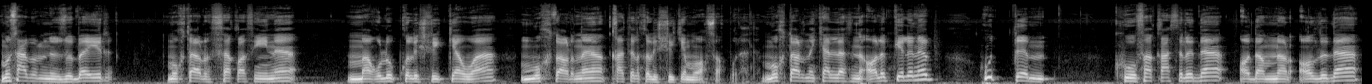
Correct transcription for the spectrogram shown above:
Mus'ab ibn Zubayr Muxtar al-Saqafini mag'lub qilishlikka va Muxtarni qatl qilishlikka muvaffaq bo'ladi. Muxtarni kallasini olib kelinib, xuddi Kufa qasrida odamlar oldida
